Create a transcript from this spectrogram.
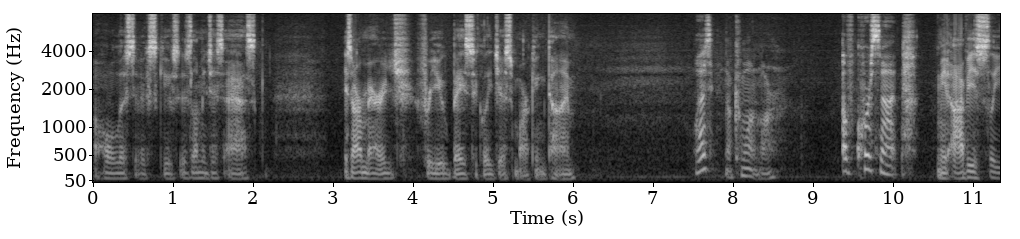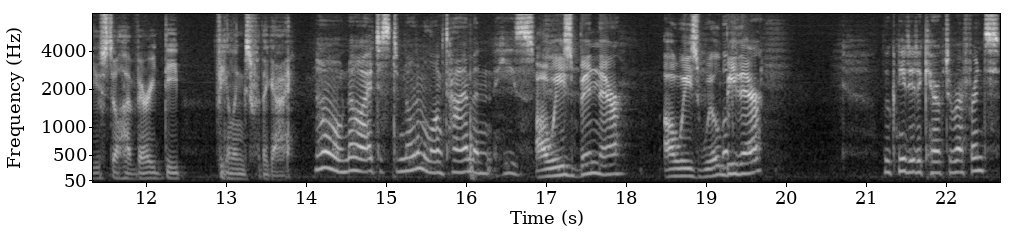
a whole list of excuses, let me just ask Is our marriage for you basically just marking time? What? Now, come on, Laura. Of course not. I mean, obviously, you still have very deep feelings for the guy. No, no, I just have known him a long time and he's. Always been there, always will be there. Luke needed a character reference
